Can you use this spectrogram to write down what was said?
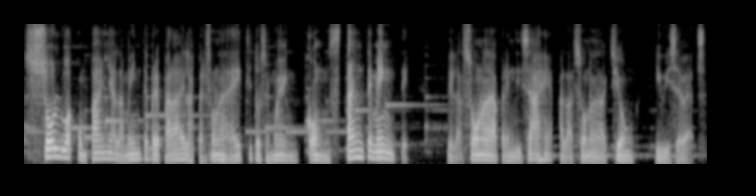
solo acompaña a la mente preparada y las personas de éxito se mueven constantemente de la zona de aprendizaje a la zona de acción y viceversa.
